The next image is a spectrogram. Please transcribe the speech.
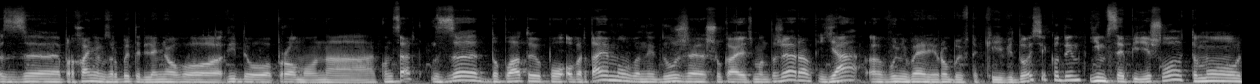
з проханням зробити для нього відео промо на концерт з доплатою по овертайму. Вони дуже шукають монтажера. Я е, в універі робив такий відосик один. Їм все підійшло. Тому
